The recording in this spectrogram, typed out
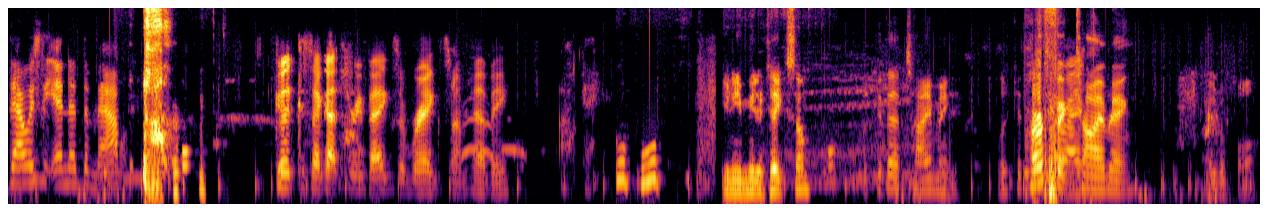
That was the end of the map. Good, because I got three bags of rags and I'm heavy. Okay. You need me to take some? Look at that timing. Look at Perfect Right. timing. Beautiful.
